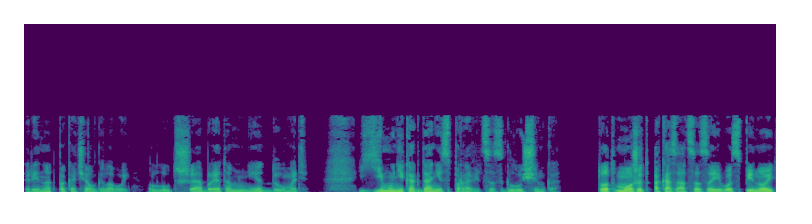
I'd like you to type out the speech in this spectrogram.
Ренат покачал головой. Лучше об этом не думать. Ему никогда не справиться с Глущенко. Тот может оказаться за его спиной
